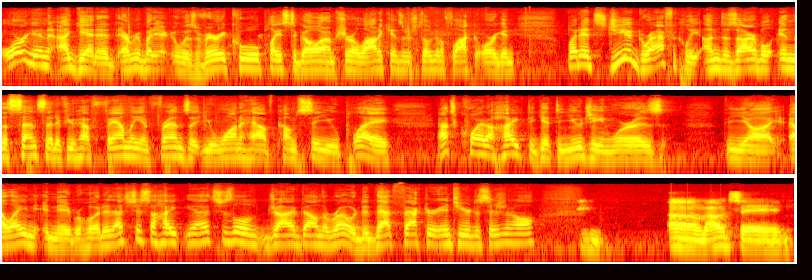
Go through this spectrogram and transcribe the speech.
Oregon, I get it. Everybody, it was a very cool place to go, and I'm sure a lot of kids are still going to flock to Oregon but it's geographically undesirable in the sense that if you have family and friends that you want to have come see you play, that's quite a hike to get to Eugene, whereas the uh, LA neighborhood, that's just a hike, yeah, that's just a little drive down the road. Did that factor into your decision at all? Um, I would say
